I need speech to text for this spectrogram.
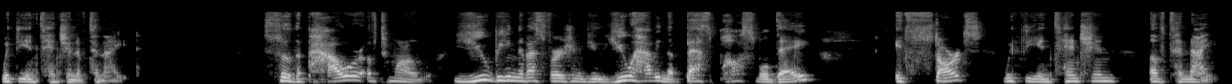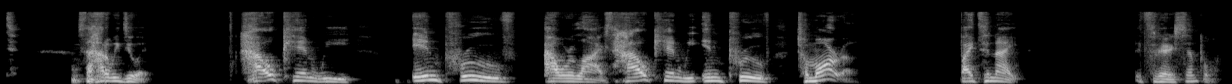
with the intention of tonight. So the power of tomorrow, you being the best version of you, you having the best possible day, it starts with the intention of tonight. So how do we do it? How can we improve our lives? How can we improve tomorrow? By tonight. It's very simple.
